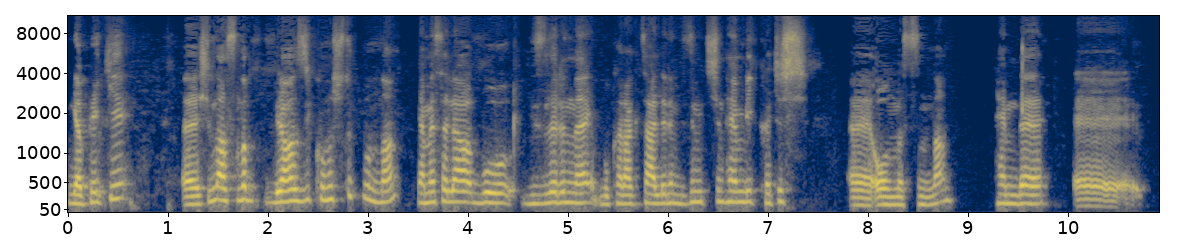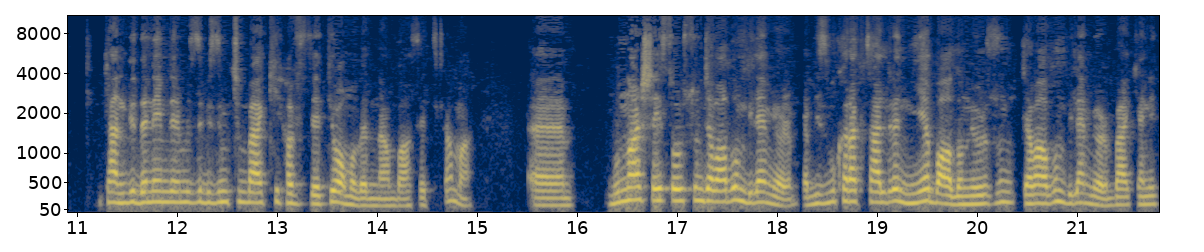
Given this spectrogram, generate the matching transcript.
Ya peki e, şimdi aslında birazcık konuştuk bundan. Ya mesela bu dizilerin ve bu karakterlerin bizim için hem bir kaçış e, olmasından hem de e, kendi deneyimlerimizi bizim için belki hafifletiyor olmalarından bahsettik ama bunlar şey sorusunun cevabını bilemiyorum. Ya biz bu karakterlere niye bağlanıyoruzun cevabını bilemiyorum. Belki hani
